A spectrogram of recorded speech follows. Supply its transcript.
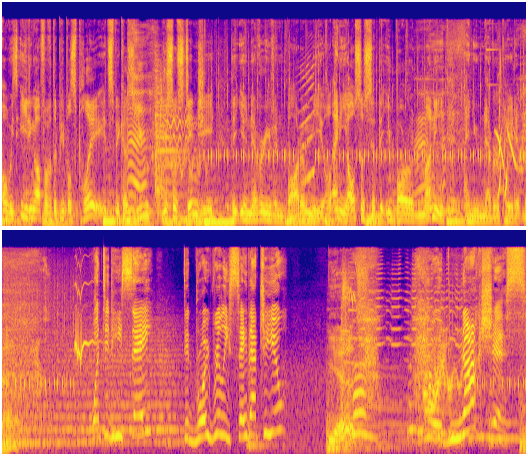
always eating off of other people's plates because you eh. you're so stingy that you never even bought a meal. And he also said that you borrowed mm. money and you never paid it back. What did he say? Did Roy really say that to you? Yes. How obnoxious!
